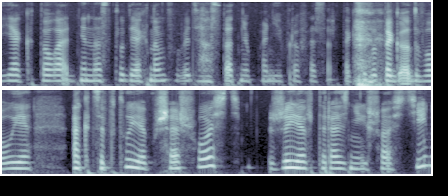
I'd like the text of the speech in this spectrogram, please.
jak to ładnie na studiach nam powiedziała ostatnio pani profesor, tak się do tego odwołuje, akceptuje przeszłość, żyje w teraźniejszości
